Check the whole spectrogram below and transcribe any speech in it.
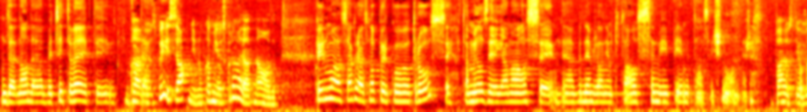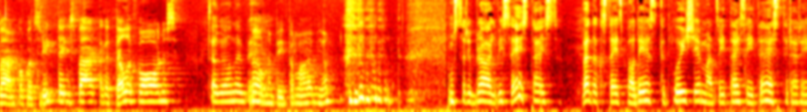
un tā naudai jau bija cita vērtība. Kāda jums bija sapņi, nu kam jūs krājāt naudu? Pirmā sakrās nopirku trusi, tā milzīgām ausīm. Jā, bet, diemžēl, viņam tā ausis semīja piemetās, viņš nomira. Parasti jau bērni kaut kādas riteņas pērk, tagad telefonus. Tad vēl nebija. Vēl nebija par laimi, jā. Mums arī brāļi visu ēst taisa. Vedeklis teica, paldies, ka puiši iemācīja taisīt ēst. Ir arī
